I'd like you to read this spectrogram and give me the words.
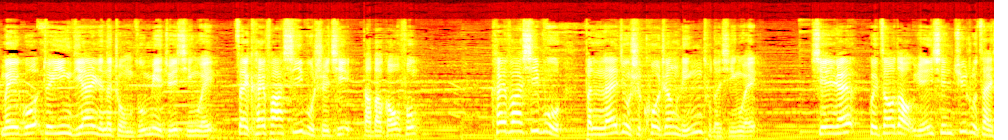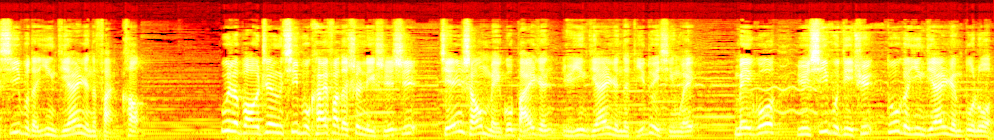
美国对印第安人的种族灭绝行为在开发西部时期达到高峰。开发西部本来就是扩张领土的行为，显然会遭到原先居住在西部的印第安人的反抗。为了保证西部开发的顺利实施，减少美国白人与印第安人的敌对行为。美国与西部地区多个印第安人部落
